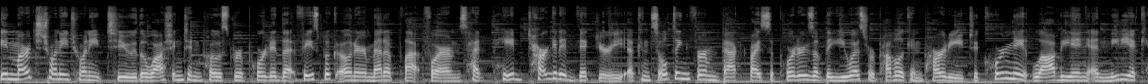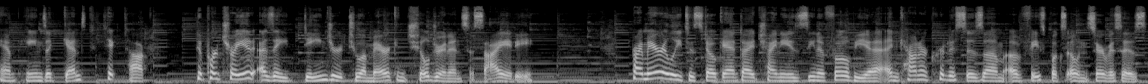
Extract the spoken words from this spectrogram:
In March 2022, the Washington Post reported that Facebook owner Meta Platforms had paid Targeted Victory, a consulting firm backed by supporters of the U.S. Republican Party, to coordinate lobbying and media campaigns against TikTok to portray it as a danger to American children and society. Primarily to stoke anti Chinese xenophobia and counter criticism of Facebook's own services.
